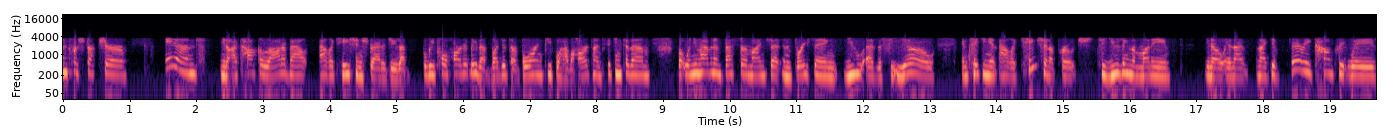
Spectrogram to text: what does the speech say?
infrastructure, and you know, I talk a lot about allocation strategies. I believe wholeheartedly that budgets are boring. People have a hard time sticking to them. But when you have an investor mindset embracing you as a CEO and taking an allocation approach to using the money you know, and I and I give very concrete ways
